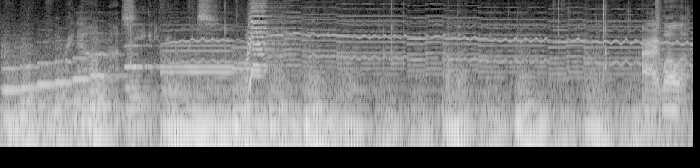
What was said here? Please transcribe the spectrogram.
Right now, I'm not seeing any fingerprints. Alright, well, uh,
